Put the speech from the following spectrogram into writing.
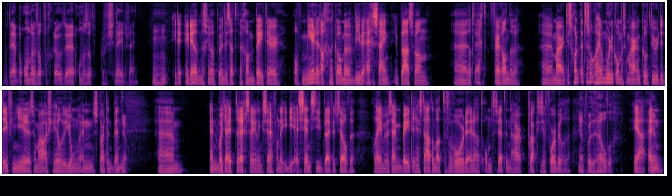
moeten hebben. Ondanks dat we groter, ondanks dat we professioneler zijn. Mhm. Ik, denk- ik denk dat misschien wel het punt is dat we gewoon beter of meer erachter gaan komen wie we echt zijn. In plaats van eh, dat we echt veranderen. Eh, maar het is, gewoon, het is ook heel moeilijk om zeg maar, een cultuur te definiëren zeg maar, als je heel jong en startend bent. Ja. Ehm, en wat jij terecht zegt, denk ik, zegt van die, die essentie blijft hetzelfde. Alleen we zijn beter in staat om dat te verwoorden en dat om te zetten naar praktische voorbeelden. Ja, het wordt helder. Ja, en,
